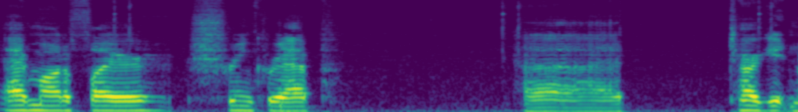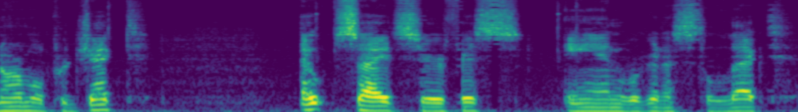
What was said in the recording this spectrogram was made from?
add modifier, shrink wrap, uh, target normal project, outside surface, and we're going to select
